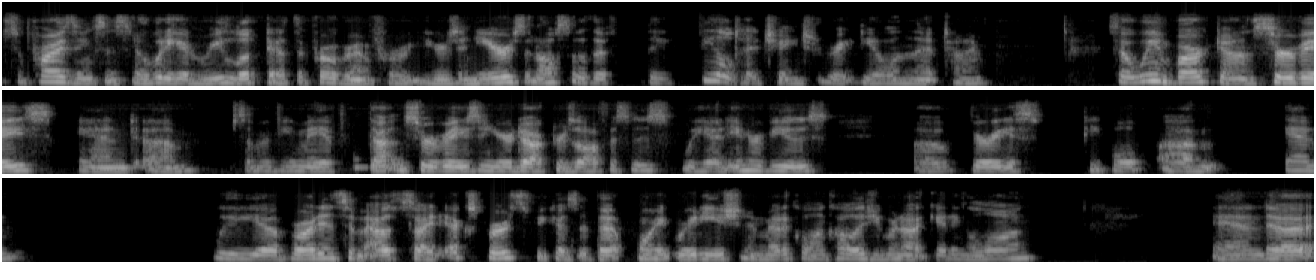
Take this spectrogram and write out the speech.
surprising since nobody had relooked at the program for years and years, and also the, the field had changed a great deal in that time. So we embarked on surveys, and um, some of you may have gotten surveys in your doctor's offices. We had interviews of various people, um, and we uh, brought in some outside experts because at that point, radiation and medical oncology were not getting along. And uh,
